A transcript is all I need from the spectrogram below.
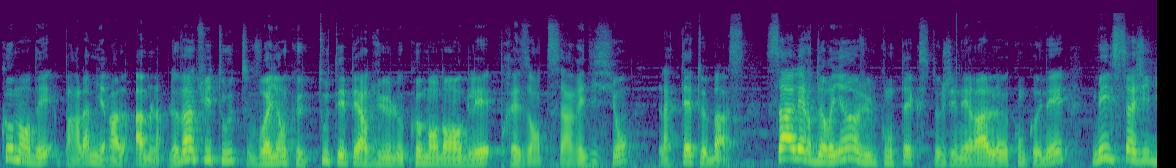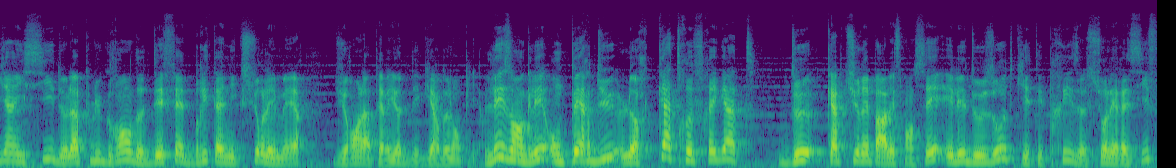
commandés par l'amiral Hamelin. Le 28 août, voyant que tout est perdu, le commandant anglais présente sa reddition, la tête basse. Ça a l'air de rien vu le contexte général qu'on connaît, mais il s'agit bien ici de la plus grande défaite britannique sur les mers durant la période des guerres de l'Empire. Les Anglais ont perdu leurs quatre frégates, deux capturés par les Français et les deux autres qui étaient prises sur les récifs,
